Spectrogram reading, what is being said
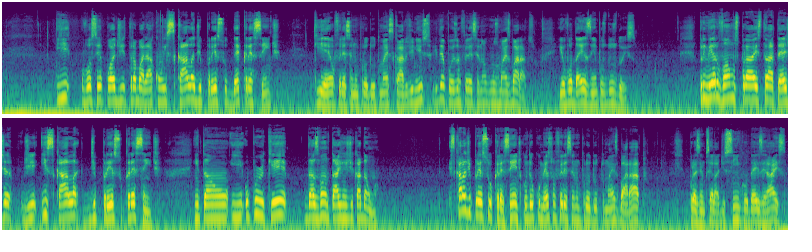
E você pode trabalhar com escala de preço decrescente que é oferecendo um produto mais caro de início e depois oferecendo alguns mais baratos. E eu vou dar exemplos dos dois. Primeiro vamos para a estratégia de escala de preço crescente. Então, e o porquê das vantagens de cada uma. Escala de preço crescente, quando eu começo oferecendo um produto mais barato, por exemplo, sei lá, de 5 ou 10 reais,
